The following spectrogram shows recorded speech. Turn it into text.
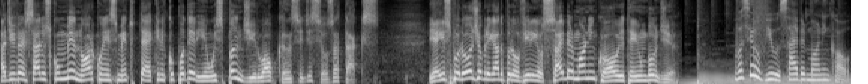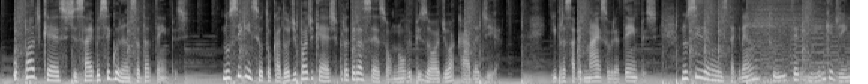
adversários com menor conhecimento técnico poderiam expandir o alcance de seus ataques. E é isso por hoje, obrigado por ouvirem o Cyber Morning Call e tenham um bom dia. Você ouviu o Cyber Morning Call, o podcast de cibersegurança da Tempest. Nos siga em seu tocador de podcast para ter acesso a um novo episódio a cada dia. E para saber mais sobre a Tempest, nos siga no Instagram, Twitter e LinkedIn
